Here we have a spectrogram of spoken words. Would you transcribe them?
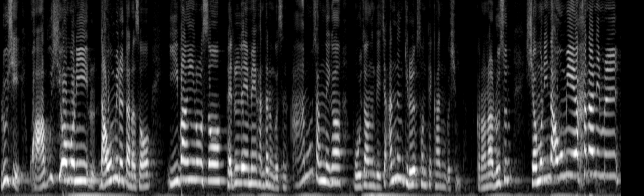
루시 과부 시어머니 나오미를 따라서 이방인으로서 베들레헴에 간다는 것은 아무 장래가 보장되지 않는 길을 선택한 것입니다. 그러나 룻은 시어머니 나오미의 하나님을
